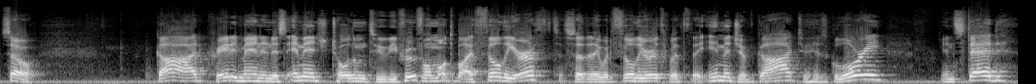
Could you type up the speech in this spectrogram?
So, God created man in his image, told him to be fruitful, multiply, fill the earth, so that they would fill the earth with the image of God to his glory. Instead,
